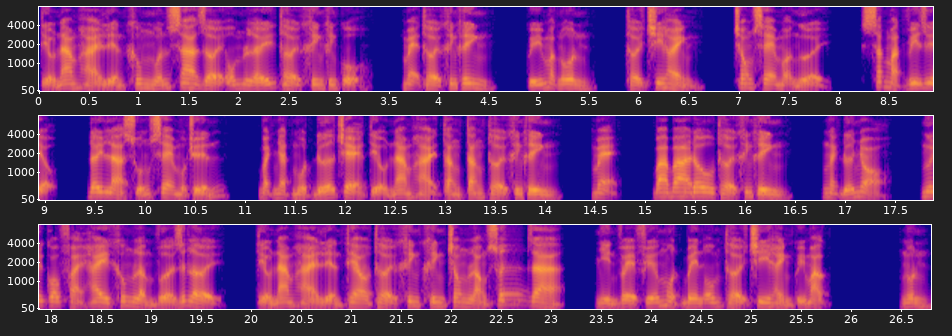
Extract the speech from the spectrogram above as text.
tiểu nam hải liền không muốn xa rời ôm lấy thời khinh khinh cổ. Mẹ thời khinh khinh, quý mặc nôn, thời chi hành, trong xe mọi người, sắc mặt vi diệu, đây là xuống xe một chuyến bạch nhặt một đứa trẻ tiểu nam hải tăng tăng thời khinh khinh, mẹ, ba ba đâu thời khinh khinh, ngạch đứa nhỏ, ngươi có phải hay không lầm vừa dứt lời? Tiểu nam hải liền theo thời khinh khinh trong lòng xuất ra, nhìn về phía một bên ôm thời chi hành quý mặc. Nôn,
